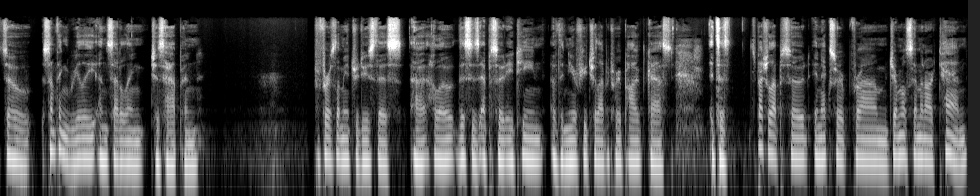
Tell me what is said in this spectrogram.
So, something really unsettling just happened. But first, let me introduce this. Uh, hello, this is episode 18 of the Near Future Laboratory podcast. It's a special episode, an excerpt from General Seminar 10,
